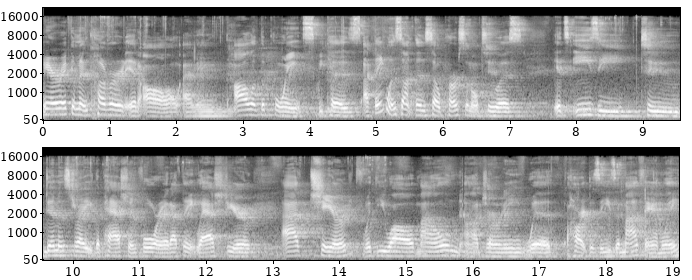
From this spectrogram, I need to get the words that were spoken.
Mayor Rickenmann covered it all. I mean, all of the points, because I think when something's so personal to us, it's easy to demonstrate the passion for it. I think last year I shared with you all my own uh, journey with heart disease in my family,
